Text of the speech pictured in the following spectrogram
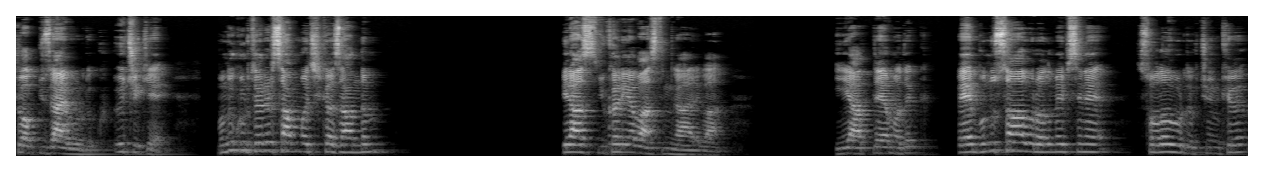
Çok güzel vurduk. 3-2. Bunu kurtarırsam maçı kazandım. Biraz yukarıya bastım galiba. İyi atlayamadık. Ve bunu sağa vuralım. Hepsini sola vurduk çünkü.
